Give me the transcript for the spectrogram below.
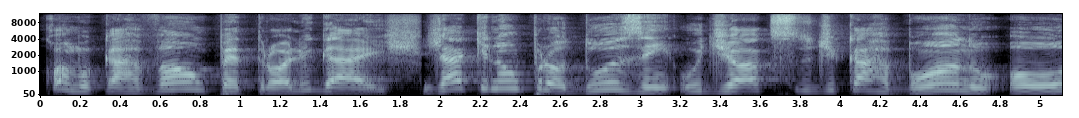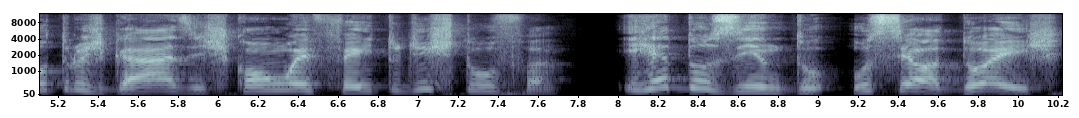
como carvão, petróleo e gás, já que não produzem o dióxido de carbono ou outros gases com o efeito de estufa. E reduzindo o CO2,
